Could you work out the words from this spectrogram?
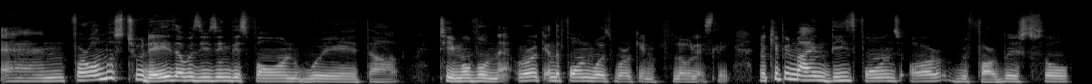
and for almost two days I was using this phone with uh, T-Mobile network and the phone was working flawlessly. Now keep in mind these phones are refurbished so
